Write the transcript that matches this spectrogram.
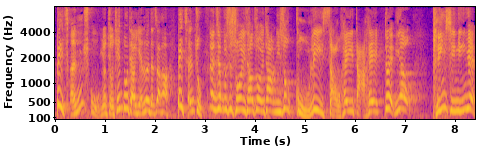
被惩处，有九千多条言论的账号被惩处。那你这不是说一套做一套？你说鼓励扫黑打黑，对，你要平行民怨，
